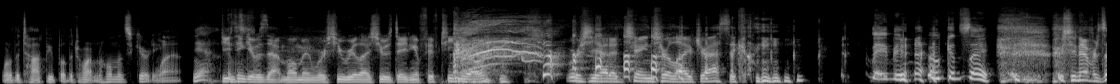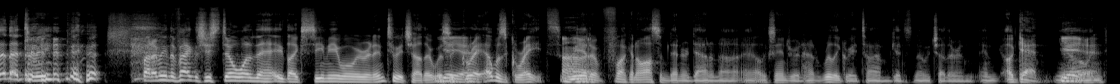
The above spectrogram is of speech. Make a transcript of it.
one of the top people at the Department of Homeland Security. Wow. Yeah. Do you think it was that moment where she realized she was dating a 15 year old, where she had to change her life drastically? maybe who can say? she never said that to me. but I mean, the fact that she still wanted to like see me when we ran into each other was Yeah, a yeah. great. That was great. We Uh-huh. had a fucking awesome dinner down in uh, Alexandria and had a really great time getting to know each other. And, and again, you Yeah, know, and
